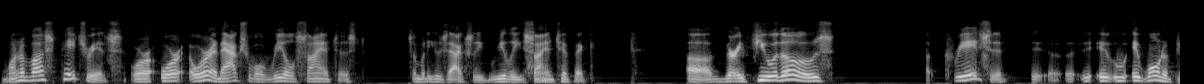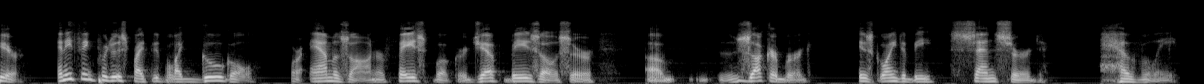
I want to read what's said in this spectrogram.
one of us patriots or, or, or an actual real scientist, somebody who's actually really scientific, uh, very few of those uh, creates it, it, it, it won't appear. Anything produced by people like Google or Amazon or Facebook or Jeff Bezos or um, Zuckerberg is going to be censored heavily.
